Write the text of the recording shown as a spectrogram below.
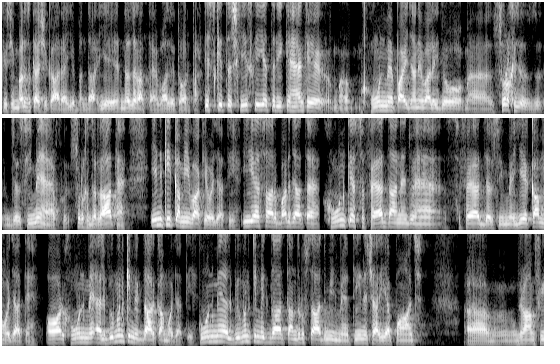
किसी मर्ज़ का शिकार है ये बंदा, ये नज़र आता है वाज तौर पर। इसकी तशखीस के ये तरीके हैं कि खून में पाई जाने वाली जो सुर्ख जसीमें हैं सुर्ख ज़रात हैं, इनकी कमी वाक़ हो जाती है। ई एस आर बढ़ जाता है, खून के सफ़ेद दाने जो हैं, सफ़ेद जरसीमें ये कम हो जाते हैं और खून में एल्ब्यूमन की मकदार कम हो जाती है। खून में एल्ब्यूमन की मकदार तंदरुस्त आदमी में तीन अशारिया पाँच ग्राम फ़ी,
